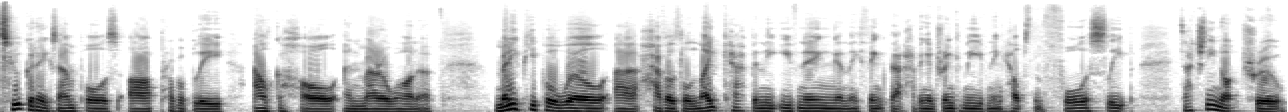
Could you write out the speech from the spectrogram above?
two good examples are probably alcohol and marijuana. Many people will uh, have a little nightcap in the evening and they think that having a drink in the evening helps them fall asleep. It's actually not true.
